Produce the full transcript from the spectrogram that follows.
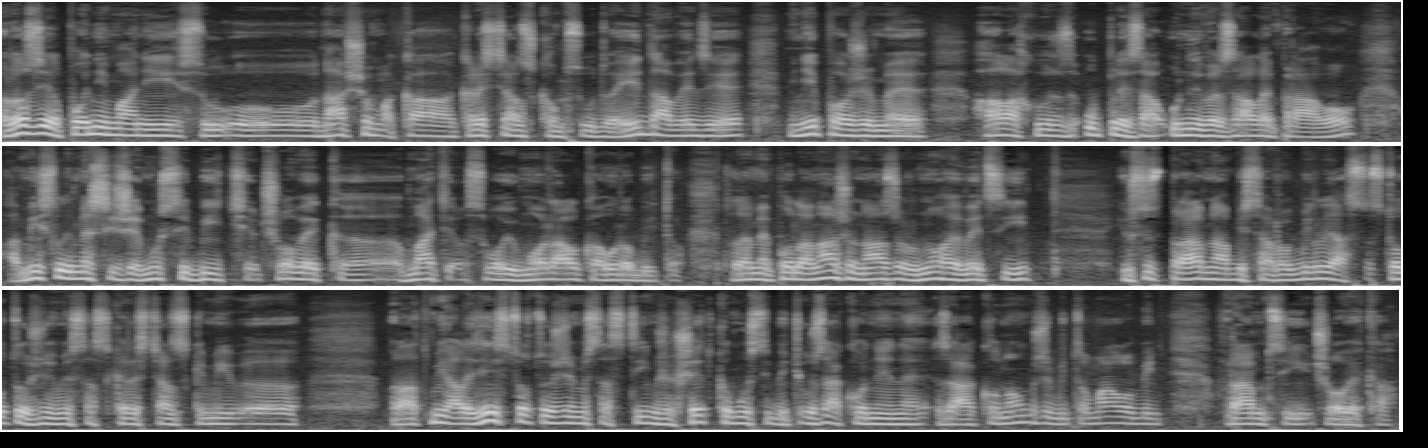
Rozdiel ponímaní sú v našom a kresťanskom súde. Jedna vec je, my nepovažujeme halachu úplne za univerzálne právo a myslíme si, že musí byť človek e, mať svoju morálku a urobiť to. To znamená, podľa nášho názoru mnohé veci sú správne, aby sa robili a stotožňujeme sa s kresťanskými e, bratmi, ale nestotožňujeme sa s tým, že všetko musí byť uzákonené zákonom, že by to malo byť v rámci človeka.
